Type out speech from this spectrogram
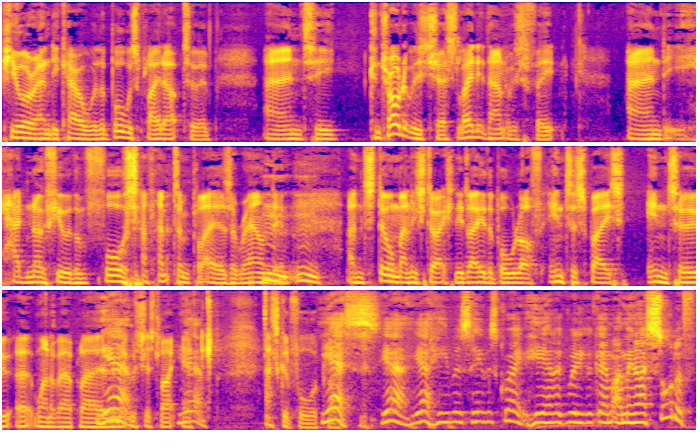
pure Andy Carroll where the ball was played up to him, and he controlled it with his chest, laid it down to his feet, and he had no fewer than four Southampton players around Mm, him, and still managed to actually lay the ball off into space into uh, one of our players. Yeah. And it was just like, yeah, Yeah. that's good forward play. Yes, yeah, yeah. He was he was great. He had a really good game. I mean, I sort of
